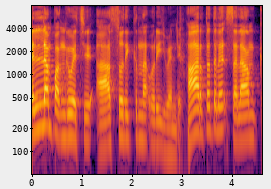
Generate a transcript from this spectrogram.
എല്ലാം പങ്കുവെച്ച് ആസ്വദിക്കുന്ന ഒരു ഇവന്റ് ആ അർത്ഥത്തിൽ സലാംക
